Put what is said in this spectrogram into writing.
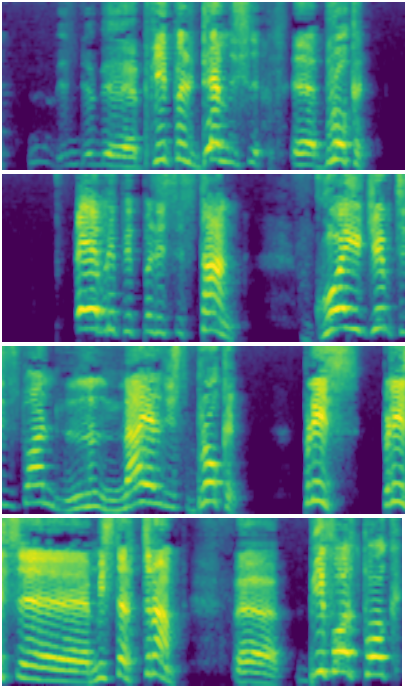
uh, people dam is uh, broken every people is stand go Egypt is one Nile is broken please please uh, Mr. Trump uh, before talk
